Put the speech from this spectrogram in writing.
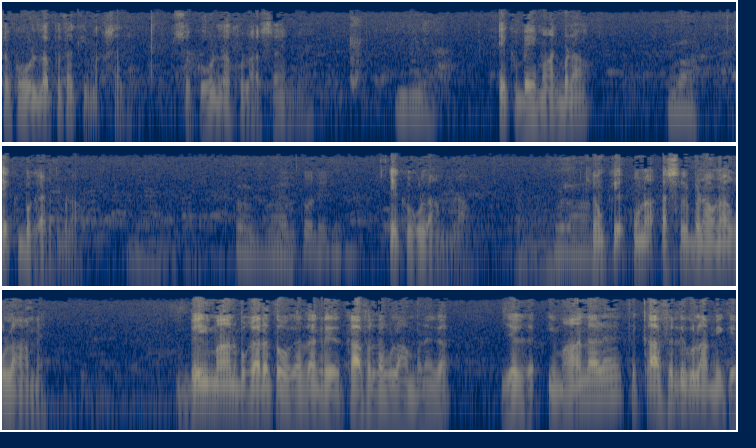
سکول دا پتہ کی مقصد ہے؟ سکول دا خلاصہ ہے۔ ایک بے بناؤ ایک بغیرت بناؤ۔ ایک غلام بناؤ۔ کیونکہ انہیں اصل بناونا غلام ہے۔ بے ایمان بغیرت ہوگا تو انگریز کافر دا غلام بنے گا۔ جی ایمان والا تو کافر دی غلامی کی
